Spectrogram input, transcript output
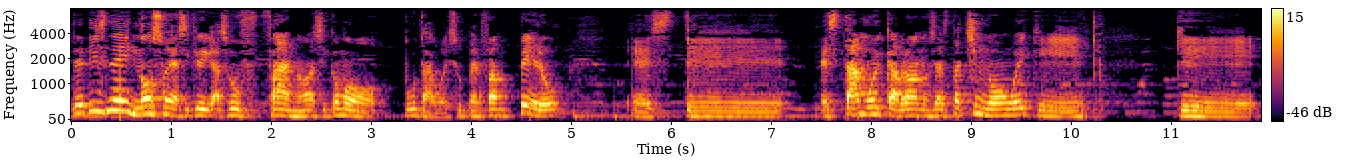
de Disney no soy así que digas, uff, fan, ¿no? Así como, puta, güey, super fan, pero, este, está muy cabrón, o sea, está chingón, güey, que, que,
